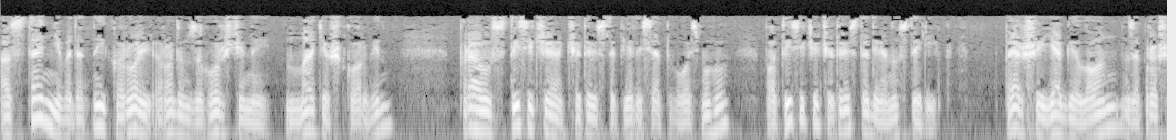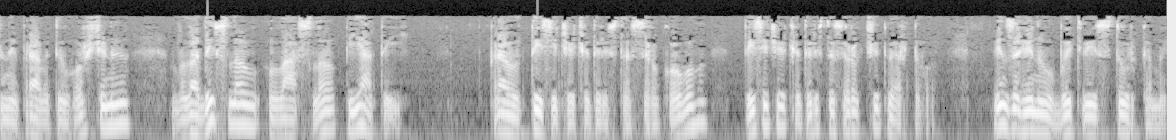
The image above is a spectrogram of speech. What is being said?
Останній видатний король родом з Угорщини Матіш Корвін правив з 1458 по 1490 рік. Перший Ягелон, запрошений правити Угорщиною, Владислав Ласло V, правив 1440-1444. Він загинув у битві з турками.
